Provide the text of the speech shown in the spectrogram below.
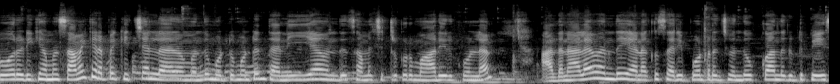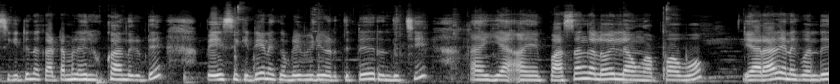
போர் அடிக்காமல் சமைக்கிறப்ப கிச்சனில் வந்து மொட்டு மொட்டும் தனியாக வந்து சமைச்சிட்ருக்க ஒரு மாதிரி இருக்கும்ல. அதனால் வந்து எனக்கும் சரி போட்டுருச்சு வந்து உட்காந்துக்கிட்டு பேசிக்கிட்டு இந்த கட்டமலையில் உட்காந்துக்கிட்டு பேசிக்கிட்டு எனக்கு அப்படியே வீடியோ எடுத்துகிட்டு இருந்துச்சு. பசங்களோ இல்லை அவங்க அப்பாவோ யாராவது எனக்கு வந்து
